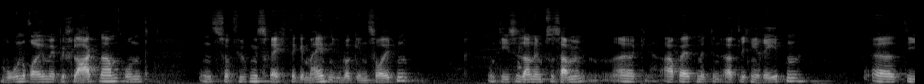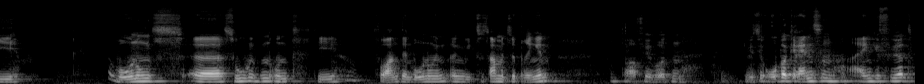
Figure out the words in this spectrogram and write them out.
Wohnräume beschlagnahmt und ins Verfügungsrecht der Gemeinden übergehen sollten. Und diese dann in Zusammenarbeit mit den örtlichen Räten äh, die Wohnungssuchenden und die vorhandenen Wohnungen irgendwie zusammenzubringen. Und dafür wurden gewisse Obergrenzen eingeführt,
